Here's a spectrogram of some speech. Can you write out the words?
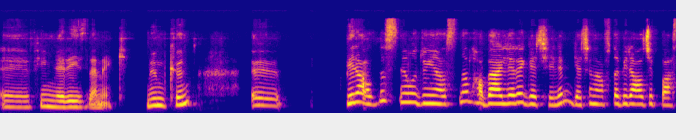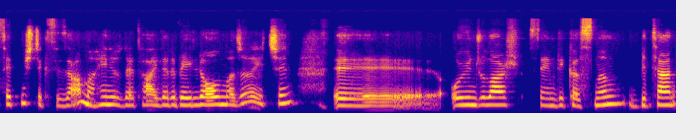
e, filmleri izlemek mümkün. E, biraz da sinema dünyasından haberlere geçelim. Geçen hafta birazcık bahsetmiştik size ama henüz detayları belli olmadığı için e, Oyuncular Sendikası'nın biten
